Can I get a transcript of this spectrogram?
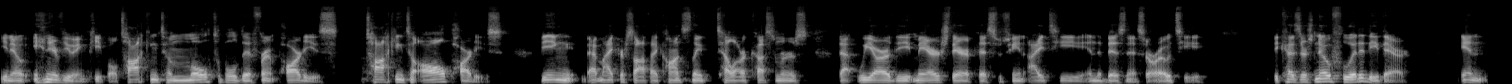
you know, interviewing people, talking to multiple different parties, talking to all parties. Being at Microsoft, I constantly tell our customers that we are the marriage therapist between IT and the business or OT because there's no fluidity there. And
